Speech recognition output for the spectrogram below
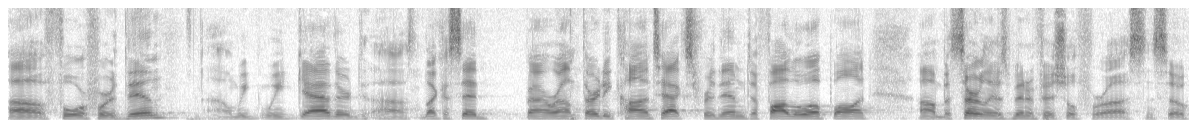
uh, for, for them. Uh, we, we gathered, uh, like I said, around 30 contacts for them to follow up on um, but certainly it was beneficial for us. And so,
